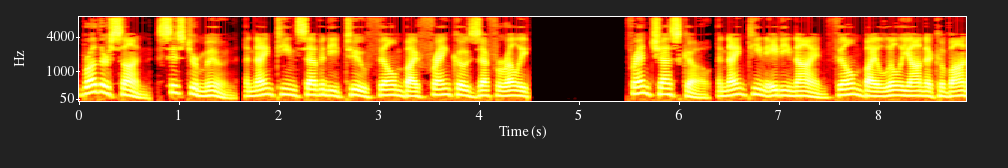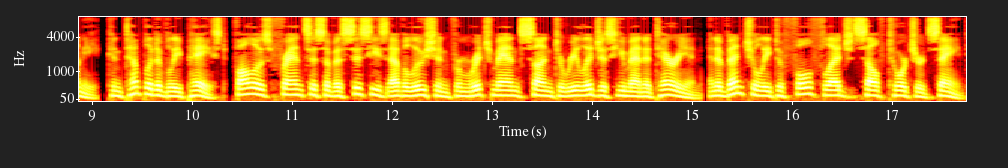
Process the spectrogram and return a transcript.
Brother Sun, Sister Moon, a 1972 film by Franco Zeffirelli. Francesco, a 1989 film by Liliana Cavani, contemplatively paced, follows Francis of Assisi's evolution from rich man's son to religious humanitarian, and eventually to full-fledged self-tortured saint.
